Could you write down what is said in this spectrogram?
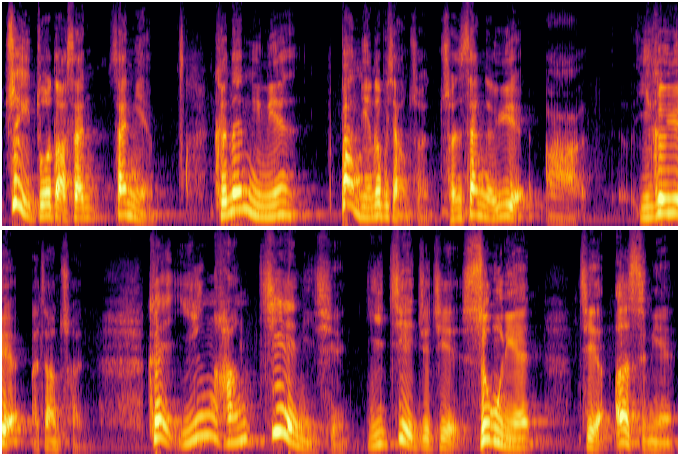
最多到三三年，可能你连半年都不想存，存三个月啊，一个月啊这样存。可银行借你钱，一借就借十五年，借二十年，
